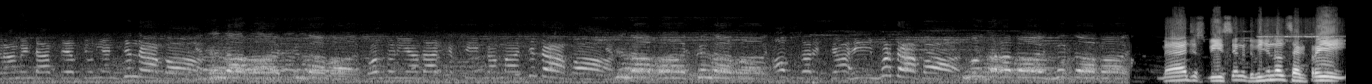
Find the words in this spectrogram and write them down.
ਗ੍ਰਾਮੀਣ ਡਾਕ ਸੇਵਕ ਯੂਨੀਅਨ ਜਿੰਦਾਬਾਦ। ਜਿੰਦਾਬਾਦ ਜਿੰਦਾਬਾਦ। ਕੁੱਲ ਦੁਨੀਆ ਦਾ ਕਿਰਤੀ ਕੰਮਾਂ ਜਿੰਦਾਬਾਦ। ਜਿੰਦਾਬਾਦ ਜਿੰਦਾਬਾਦ। ਅਫਸਰ ਸ਼ਾਹੀ ਮੁਰਦਾਬਾਦ। ਮੁਰਦਾਬਾਦ ਮੁਰਦਾਬਾਦ। ਮੈਂ Jasbir Singh divisional secretary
